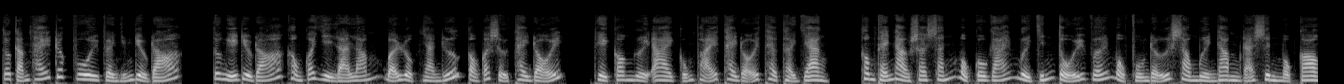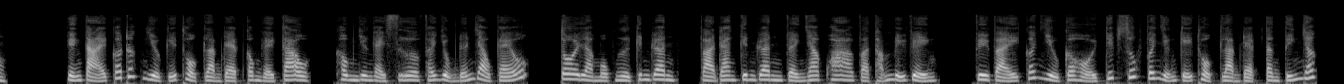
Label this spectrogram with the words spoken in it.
Tôi cảm thấy rất vui về những điều đó. Tôi nghĩ điều đó không có gì lạ lắm bởi luật nhà nước còn có sự thay đổi, thì con người ai cũng phải thay đổi theo thời gian. Không thể nào so sánh một cô gái 19 tuổi với một phụ nữ sau 10 năm đã sinh một con. Hiện tại có rất nhiều kỹ thuật làm đẹp công nghệ cao, không như ngày xưa phải dùng đến dao kéo. Tôi là một người kinh doanh và đang kinh doanh về nha khoa và thẩm mỹ viện. Vì vậy có nhiều cơ hội tiếp xúc với những kỹ thuật làm đẹp tân tiến nhất.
